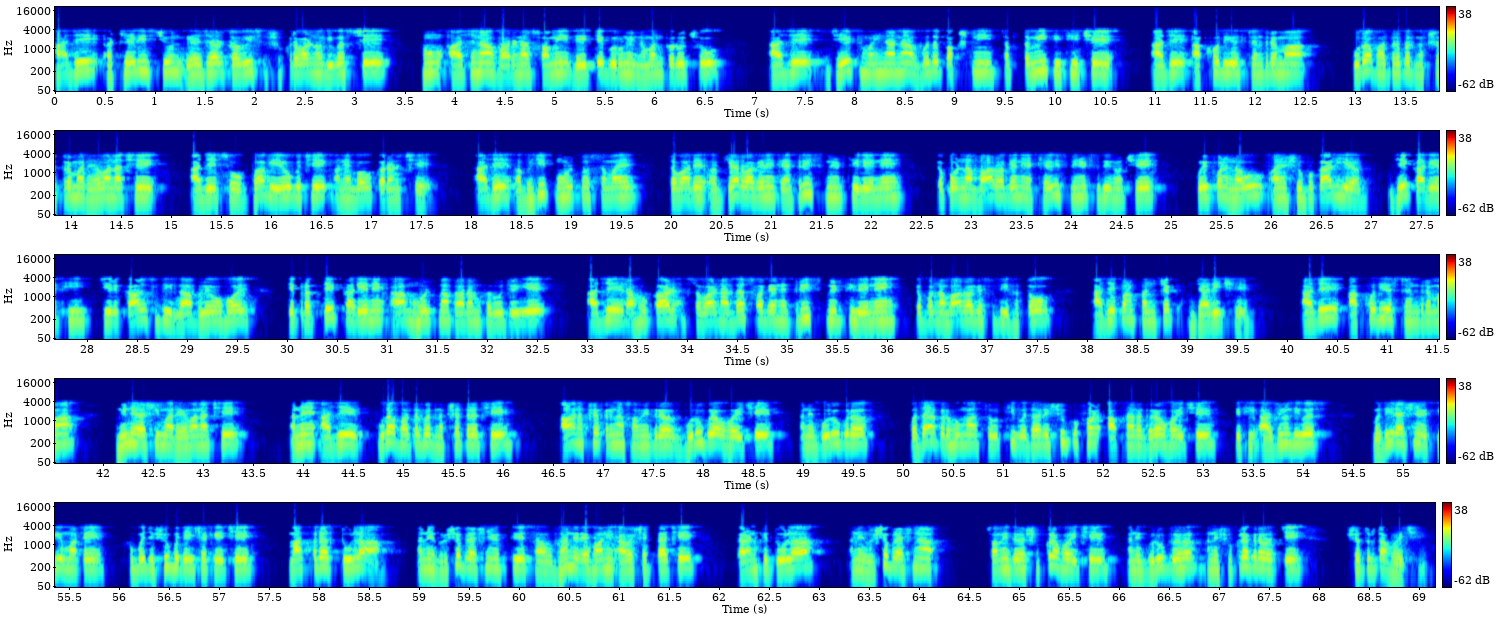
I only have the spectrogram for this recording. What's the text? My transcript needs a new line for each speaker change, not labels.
આજે અઠ્યાવીસ જૂન બે હજાર ચોવીસ શુક્રવારનો દિવસ છે. હું આજના વારના સ્વામી દૈત્ય ગુરુને નમન કરું છું. આજે જેઠ મહિનાના વદ પક્ષની સપ્તમી તિથિ છે. આજે આખો દિવસ ચંદ્રમાં પૂરા ભાદ્રપદ નક્ષત્રમાં રહેવાના છે. આજે સૌભાગ્ય યોગ છે અને બહુ કરણ છે. આજે અભિજીત મુહૂર્તનો સમય સવારે અગિયાર વાગ્યાને તેત્રીસ મિનિટથી લઈને બપોરના બાર વાગ્યાને અઠ્યાવીસ મિનિટ સુધીનો છે. કોઈ પણ નવું અને શુભ કાર્ય જે કાર્યથી ચિરકાલ સુધી લાભ લેવો હોય તે પ્રત્યેક કાર્યને આ મુહૂર્તમાં પ્રારંભ કરવું જોઈએ. આજે રાહુકાળ સવારના દસ વાગ્યાને ત્રીસ મિનિટથી લઈને બપોરના બાર વાગ્યા સુધી હતો. આજે પણ પંચક જારી છે. આજે આખો દિવસ ચંદ્રમાં મીન રાશિમાં રહેવાના છે અને આજે પૂરા ભાદ્રપદ નક્ષત્ર છે. આ નક્ષત્રના સ્વામી ગ્રહ ગુરુ ગ્રહ હોય છે અને ગુરુ ગ્રહ બધા ગ્રહોમાં સૌથી વધારે શુભ ફળ આપનારા ગ્રહ હોય છે. તેથી આજનો દિવસ બધી રાશિના વ્યક્તિઓ માટે ખૂબ જ શુભ જઈ શકે છે. માત્ર તુલા અને વૃષભ રાશિના વ્યક્તિએ સાવધાન રહેવાની આવશ્યકતા છે, કારણ કે તુલા અને વૃષભ રાશિના સ્વામી ગ્રહ શુક્ર હોય છે અને ગુરુ ગ્રહ અને શુક્ર ગ્રહ વચ્ચે શત્રુતા હોય છે.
